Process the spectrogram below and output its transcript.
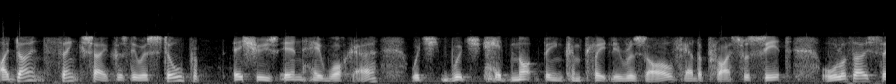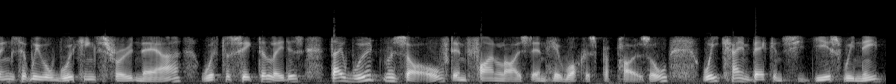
I don't think so because there were still pro- issues in He Waka which which had not been completely resolved. How the price was set, all of those things that we were working through now with the sector leaders, they weren't resolved and finalised in He Waka's proposal. We came back and said, yes, we need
